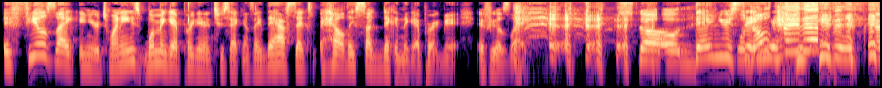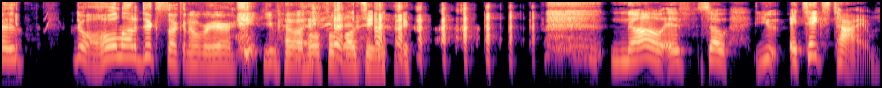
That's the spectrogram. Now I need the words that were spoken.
it feels like in your 20s, women get pregnant in two seconds. Like they have sex, hell, they suck dick and they get pregnant. It feels like. so then you're saying, well, don't say that, bitch, because do a whole lot of dick sucking over here. You have a whole football team no, if so, you it takes time,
